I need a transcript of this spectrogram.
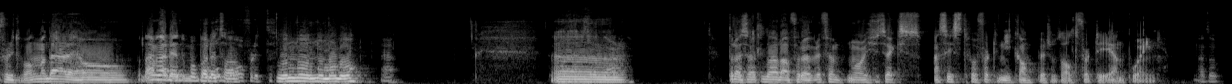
flytte på den. Men det er det å Nei, men det er det du må bare ta. Noen, noen, noen må gå. Ja. Uh, Dreisaitl har da for øvrig 15 mål og 26 assist på 49 kamper, totalt 41 poeng. Nettopp.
